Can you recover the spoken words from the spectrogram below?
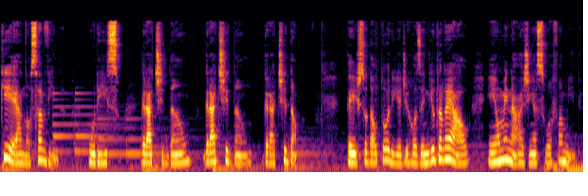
que é a nossa vida. Por isso, gratidão, gratidão, gratidão. Texto da autoria de Rosenilda Leal, em homenagem à sua família.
